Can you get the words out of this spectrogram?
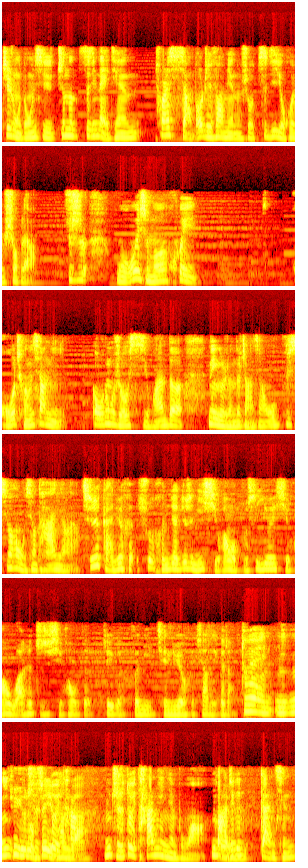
这种东西真的自己哪天突然想到这方面的时候，自己也会受不了。就是我为什么会活成像你高中时候喜欢的那个人的长相？我不希望我像他一样啊。其实感觉很说很简单，就是你喜欢我不是因为喜欢我，而是只是喜欢我的这个和你前女友很像的一个长相。对你，你就有种背叛他感，你只是对他念念不忘，你把这个对感情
